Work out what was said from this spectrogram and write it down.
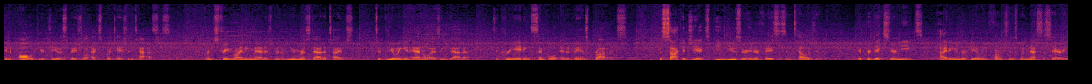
in all of your geospatial exploitation tasks, from streamlining management of numerous data types to viewing and analyzing data to creating simple and advanced products. The SOCET GXP user interface is intelligent. It predicts your needs, hiding and revealing functions when necessary,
